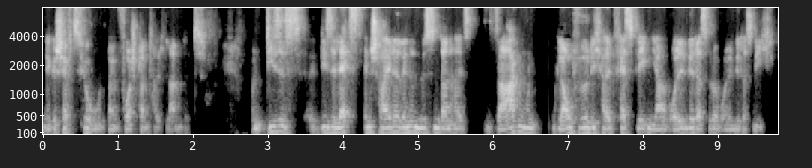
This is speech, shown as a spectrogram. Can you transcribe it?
in der Geschäftsführung und beim Vorstand halt landet. Und dieses, diese Letztentscheiderinnen müssen dann halt sagen und glaubwürdig halt festlegen, ja, wollen wir das oder wollen wir das nicht.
